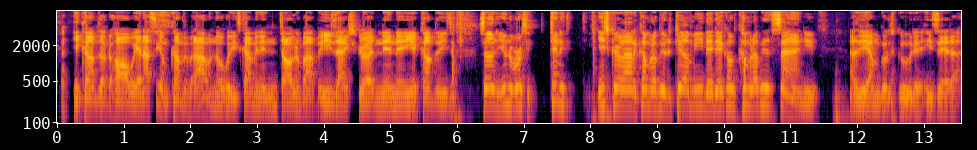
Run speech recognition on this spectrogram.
he comes up the hallway, and I see him coming, but I don't know what he's coming and talking about. But he's like strutting, and then he comes. And he's son, the University Tennessee, East Carolina coming up here to tell me that they're gonna coming up here to sign you. I said, yeah, I'm gonna go to school there. He said, uh,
